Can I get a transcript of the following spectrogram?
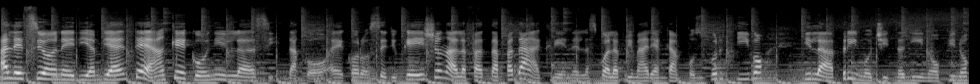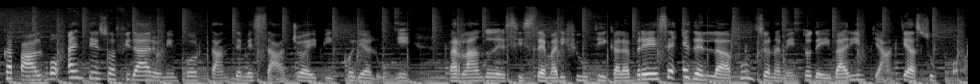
A lezione di ambiente anche con il sindaco. Ecoros Education alla fatta Padacri nella scuola primaria Campo Sportivo il primo cittadino Pino Capalbo ha inteso affidare un importante messaggio ai piccoli alunni, parlando del sistema rifiuti calabrese e del funzionamento dei vari impianti a supporto,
